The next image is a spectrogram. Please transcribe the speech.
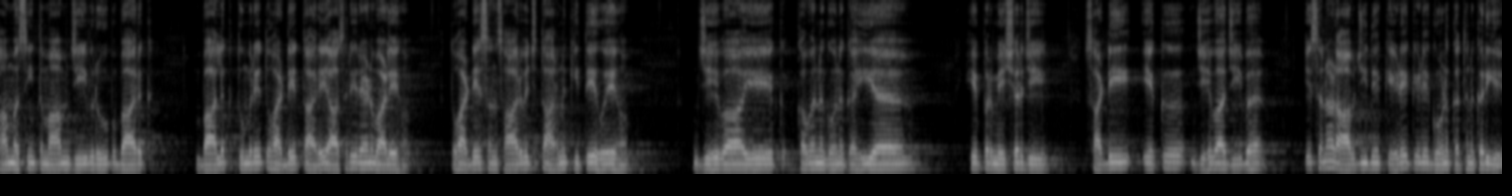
ਹਮ ਅਸੀਂ तमाम ਜੀਵ ਰੂਪ ਬਾਰਕ ਬਾਲਕ ਤੁਮਰੇ ਤੁਹਾਡੇ ਧਾਰੇ ਆਸਰੇ ਰਹਿਣ ਵਾਲੇ ਹਾਂ ਤੁਹਾਡੇ ਸੰਸਾਰ ਵਿੱਚ ਧਾਰਨ ਕੀਤੇ ਹੋਏ ਹਾਂ ਜਿਹਵਾ ਏਕ ਕਵਨ ਗੁਣ ਕਹੀਐ हे ਪਰਮੇਸ਼ਰ ਜੀ ਸਾਡੀ ਇੱਕ ਜਿਹਵਾ ਜੀਬ ਹੈ ਇਸ ਨਾਲ ਆਪ ਜੀ ਦੇ ਕਿਹੜੇ ਕਿਹੜੇ ਗੁਣ ਕਥਨ ਕਰੀਏ?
